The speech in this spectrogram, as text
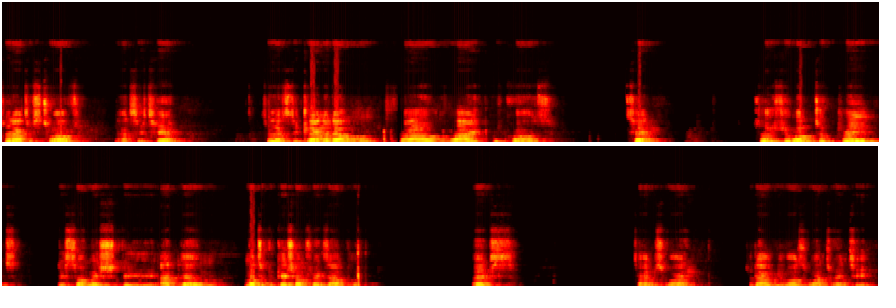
so that is 12 that's it here. So let's declare another one val y equals 10 so if you want to print the summation the um, multiplication for example x times y so that will give us 120.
